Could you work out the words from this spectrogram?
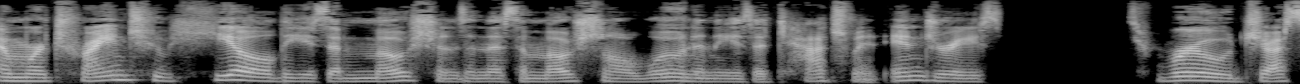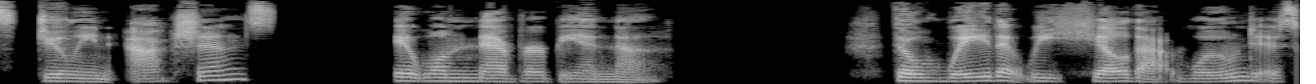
and we're trying to heal these emotions and this emotional wound and these attachment injuries through just doing actions, it will never be enough. The way that we heal that wound is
